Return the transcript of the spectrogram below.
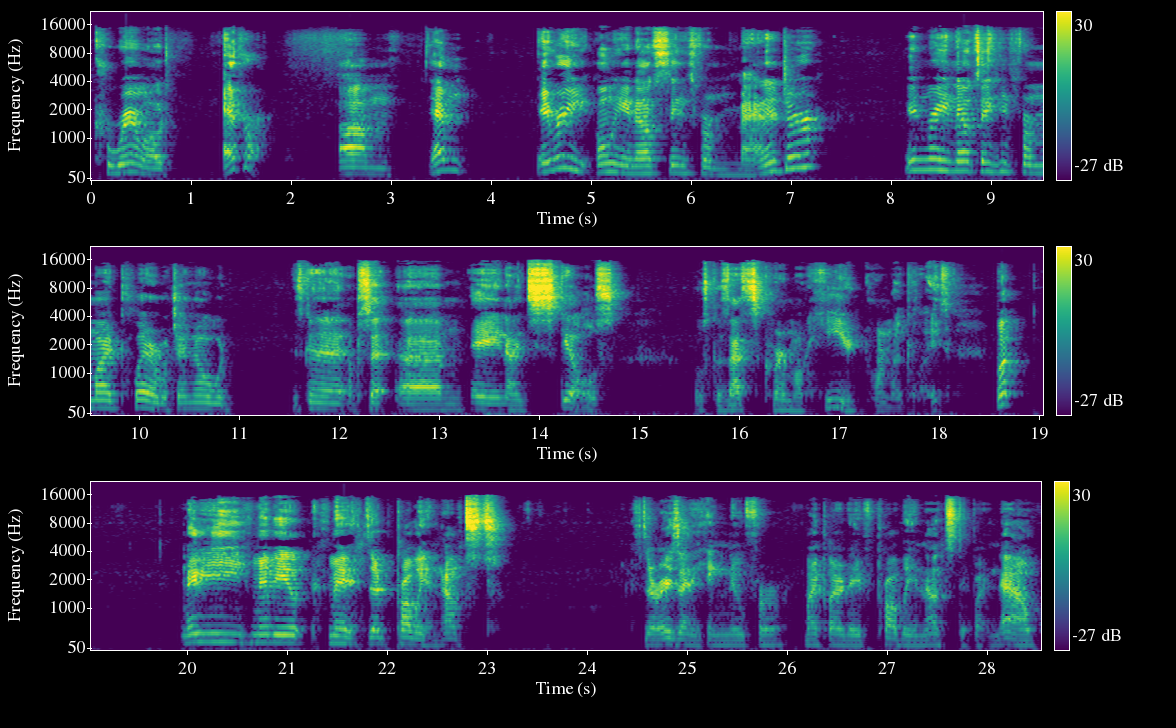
career mode ever. Um, they haven't. They really only announced things for manager. Didn't really announce anything for my player, which I know would is gonna upset um, A9 skills. Because that's the career mode he normally plays. But maybe, maybe, maybe they're probably announced if there is anything new for my player. They've probably announced it by now.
